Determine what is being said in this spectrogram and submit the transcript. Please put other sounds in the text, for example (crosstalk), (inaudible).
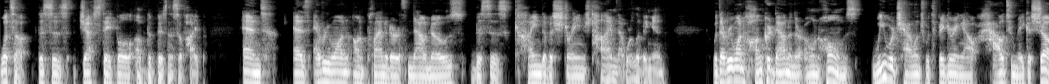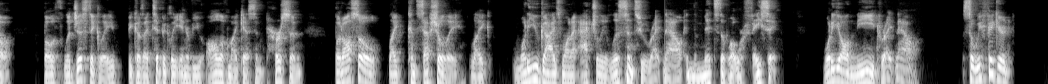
What's up? This is Jeff Staple of the Business of Hype. And as everyone on planet Earth now knows, this is kind of a strange time that we're living in. With everyone hunkered down in their own homes, we were challenged with figuring out how to make a show, both logistically, because I typically interview all of my guests in person, but also like conceptually, like what do you guys want to actually listen to right now in the midst of what we're facing? What do y'all need right now? So we figured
